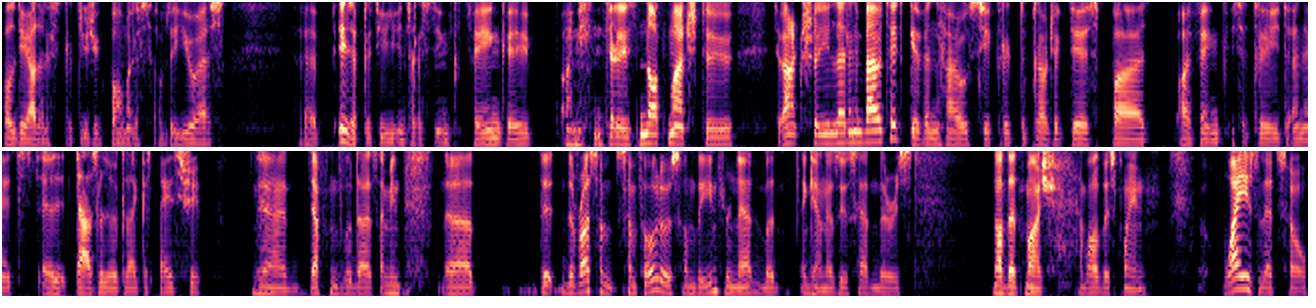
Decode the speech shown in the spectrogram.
all the other strategic bombers of the U.S., uh, is a pretty interesting thing. Uh, I mean, there is not much to to actually learn about it, given how secret the project is, but I think it's a treat, and it does look like a spaceship. Yeah, it definitely does. I mean, uh, th- there are some some photos on the internet, but again, as you said, there is not that much about this plane. Why is that so?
